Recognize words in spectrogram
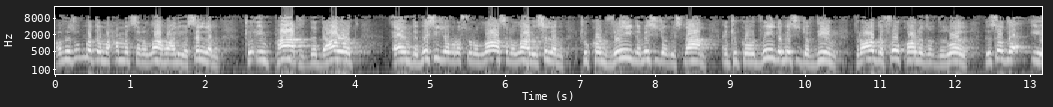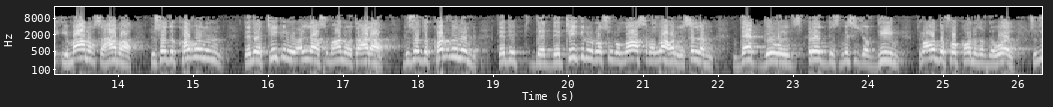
of this ummah of Muhammad sallallahu alaihi wasallam to impart the da'wat and the message of Rasulullah sallallahu to convey the message of Islam and to convey the message of Deen throughout the four corners of the world. This was the iman of Sahaba. This was the covenant that they had taken with Allah subhanahu wa ta'ala. This was the covenant that they, that they had taken with Rasulullah sallallahu alayhi wasallam that they will spread this message of deen throughout the four corners of the world. So this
